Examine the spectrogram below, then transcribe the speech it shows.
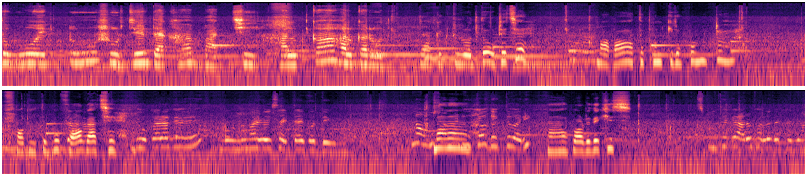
তবুও একটু সূর্যের দেখা পাচ্ছি। হালকা হালকা রোদ। যাক একটু রোদ তো উঠেছে। বাবা এতক্ষণ কীরকম একটা ফগই তবু ফগ আছে। ঢোকার আগে বন্ধুমার ওই সাইডটা একবার দেখব। না না, ঢুকেও দেখতে পারি। হ্যাঁ পরে দেখিস। স্কুল থেকে আরও ভালো দেখা যায়।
